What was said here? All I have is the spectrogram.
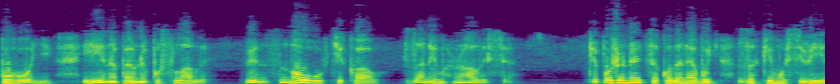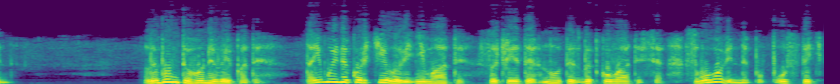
погоні. Її, напевне, послали. Він знову втікав, за ним гналися. Чи поженеться коли-небудь за кимось він? Либонь того не випаде. Та йому й не кортіло віднімати, сочити, гнути, збиткуватися. Свого він не попустить,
